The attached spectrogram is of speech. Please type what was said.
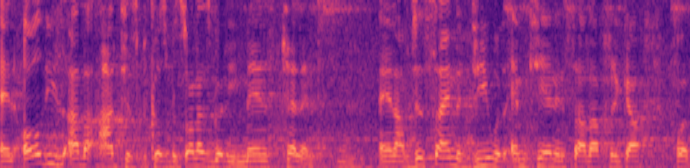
and all these other artists because Botswana's got immense talent. Mm. And I've just signed a deal with MTN in South Africa for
